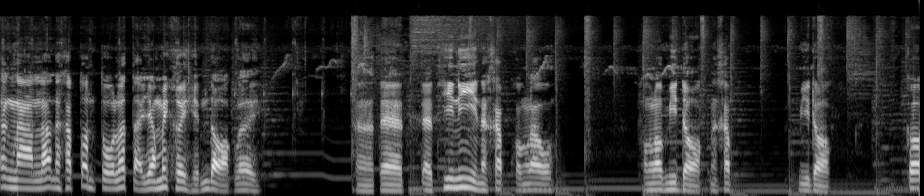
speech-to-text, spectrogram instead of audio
ตั้งนานแล้วนะครับ ต้นโตแล้วแต่ยังไม่เคยเห็นดอกเลยเอ่อแต่แต่ที่นี่นะครับของเราของเรามีดอกนะครับ มีดอก ก็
